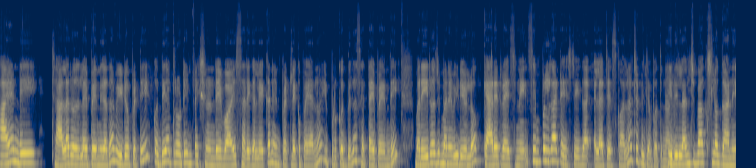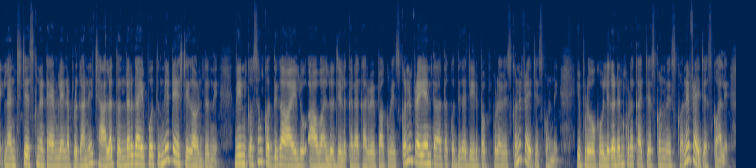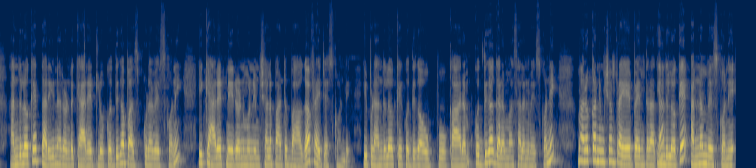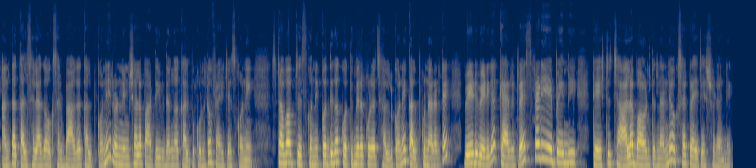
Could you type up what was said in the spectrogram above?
Hi అండి. చాలా రోజులైపోయింది కదా వీడియో పెట్టి. కొద్దిగా థ్రోట్ ఇన్ఫెక్షన్ ఉండే వాయిస్ సరిగా లేక నేను పెట్టలేకపోయాను. ఇప్పుడు కొద్దిగా సెట్ అయిపోయింది. మరి ఈరోజు మన వీడియోలో క్యారెట్ రైస్ని సింపుల్గా టేస్టీగా ఎలా చేసుకోవాలో చూపించబోతున్నాను. ఇది లంచ్ బాక్స్లో కానీ లంచ్ చేసుకునే టైం లేనప్పుడు కానీ చాలా తొందరగా అయిపోతుంది టేస్టీగా ఉంటుంది. దీనికోసం కొద్దిగా ఆయిల్ ఆవాలు జీలకర్ర కరివేపాకు వేసుకొని ఫ్రై అయిన తర్వాత కొద్దిగా జీడిపప్పు కూడా వేసుకొని ఫ్రై చేసుకోండి. ఇప్పుడు ఒక ఉల్లిగడ్డను కూడా కట్ చేసుకొని వేసుకొని ఫ్రై చేసుకోవాలి. అందులోకే తరిగిన రెండు క్యారెట్లు కొద్దిగా పసుపు కూడా వేసుకొని ఈ క్యారెట్ని రెండు మూడు నిమిషాల పాటు బాగా ఫ్రై చేసుకోండి. ఇప్పుడు అందులోకి కొద్దిగా ఉప్పు కారం కొద్దిగా గరం మసాలాను వేసుకొని మరొక నిమిషం ఫ్రై అయిపోయిన తర్వాత ఇందులోకి అన్నం వేసుకొని అంతా కలిసేలాగా ఒకసారి బాగా కలుపుకొని రెండు నిమిషాల పాటు ఈ విధంగా కలుపుకుంటూ ఫ్రై చేసుకొని స్టవ్ ఆఫ్ చేసుకొని కొద్దిగా కొత్తిమీర కూడా చల్లుకొని కలుపుకున్నారంటే వేడి వేడిగా క్యారెట్ రైస్ రెడీ అయిపోయింది. టేస్ట్ చాలా బాగుంటుందండి. ఒకసారి ట్రై చేసి చూడండి.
